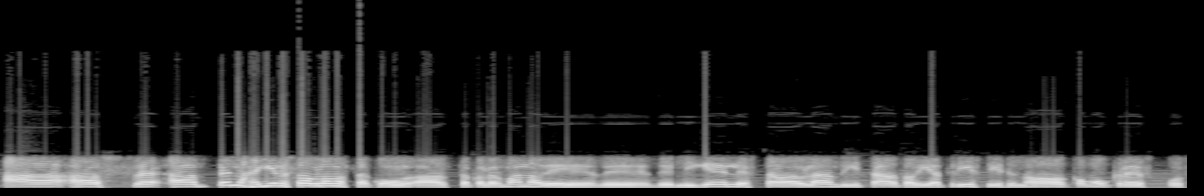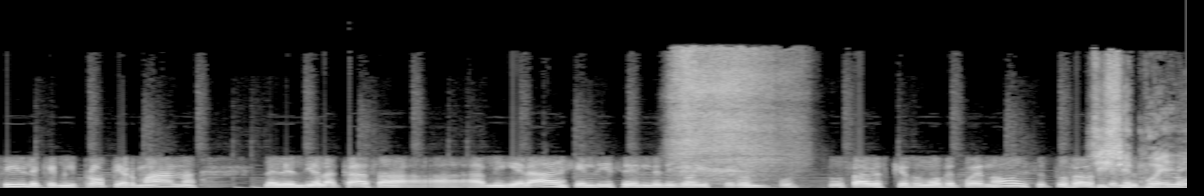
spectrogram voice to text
Apenas ayer estaba hablando hasta con, hasta con la hermana de, de, Miguel, estaba hablando y estaba todavía triste. dice, no, ¿cómo crees posible que mi propia hermana le vendió la casa a, Miguel Ángel? Dice, le digo, oye, pero pues, tú sabes que eso no se puede. No, dice, tú sabes que en el pueblo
